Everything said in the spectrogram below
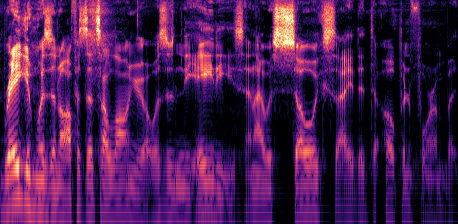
Reagan was in office. That's how long ago it was in the '80s, and I was so excited to open for him. But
